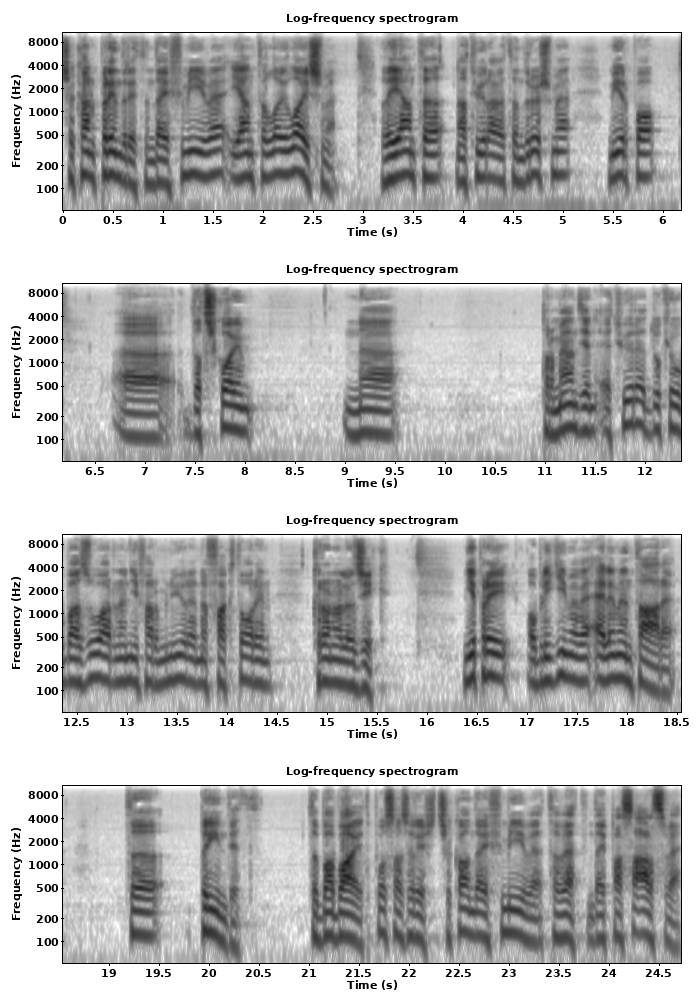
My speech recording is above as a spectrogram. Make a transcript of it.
që kanë prindrit ndaj fëmijëve janë të lloj-llojshme dhe janë të natyrave të ndryshme, mirë po ë do të shkojmë në përmendjen e tyre duke u bazuar në një farë mënyre në faktorin kronologjik. Një prej obligimeve elementare të prindit, të babait, posaçërisht që ka ndaj fëmijëve të vet, ndaj pasardhësve,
